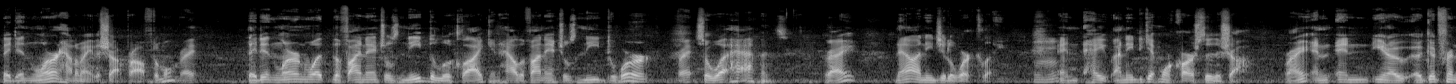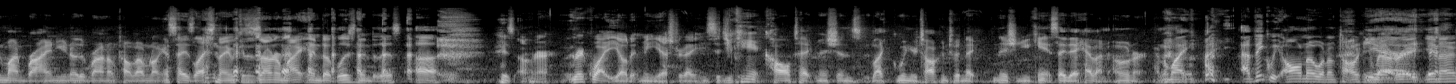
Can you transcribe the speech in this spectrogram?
They didn't learn how to make the shop profitable. Right. They didn't learn what the financials need to look like and how the financials need to work. Right. So what happens? Right? Now I need you to work late. Mm-hmm. And hey, I need to get more cars through the shop. Right. And and you know, a good friend of mine, Brian, you know the Brian I'm talking about. I'm not gonna say his last name because his owner might end up listening to this. Uh, his owner. Rick White yelled at me yesterday. He said, You can't call technicians like when you're talking to a technician, you can't say they have an owner. And I'm like, I, I think we all know what I'm talking about, Yeah. Rick, you know?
